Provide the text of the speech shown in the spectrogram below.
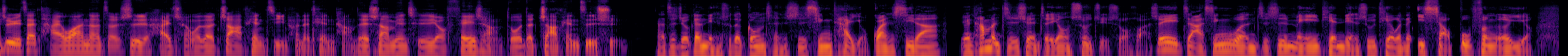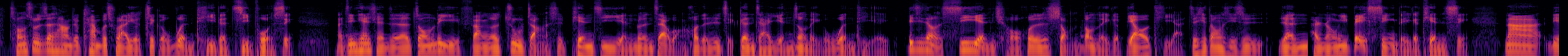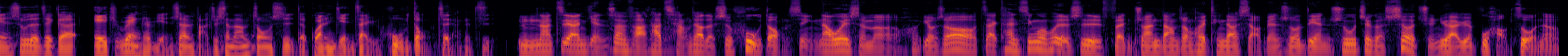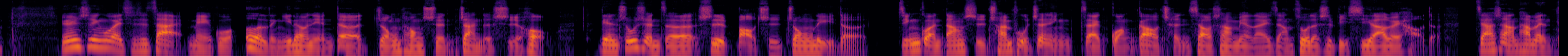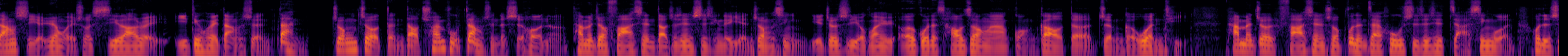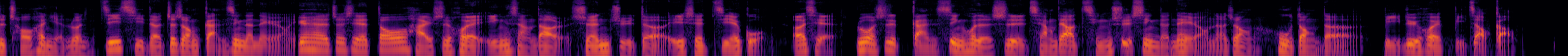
至于在台湾呢，则是还成为了诈骗集团的天堂，在上面其实有非常多的诈骗资讯。那这就跟脸书的工程师心态有关系啦，因为他们只选择用数据说话，所以假新闻只是每一天脸书贴文的一小部分而已哦。从数字上就看不出来有这个问题的急迫性。那今天选择的中立，反而助长是偏激言论在往后的日子更加严重的一个问题而已。毕竟这种吸眼球或者是耸动的一个标题啊，这些东西是人很容易被吸引的一个天性。那脸书的这个 AgeRank 演算法就相当重视的关键在于互动这两个字。嗯，那既然演算法它强调的是互动性，那为什么有时候在看新闻或者是粉专当中会听到小编说脸书这个社群越来越不好做呢？原因是因为其实在美国二零一六年的总统选战的时候，脸书选择是保持中立的，尽管当时川普阵营在广告成效上面来讲做的是比希拉瑞好的，加上他们当时也认为说希拉瑞一定会当选，但终究等到川普当选的时候呢，他们就发现到这件事情的严重性，也就是有关于俄国的操纵啊、广告的整个问题，他们就发现说不能再忽视这些假新闻或者是仇恨言论激起的这种感性的内容，因为这些都还是会影响到选举的一些结果，而且如果是感性或者是强调情绪性的内容呢，这种互动的比率会比较高。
